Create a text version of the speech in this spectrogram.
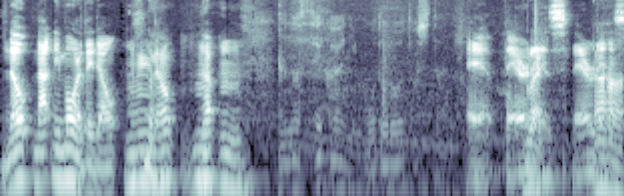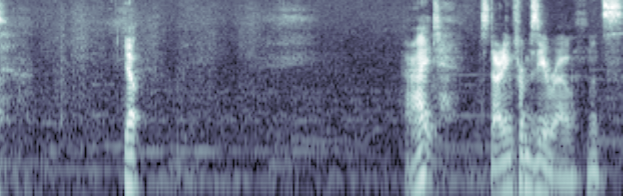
Nope, not anymore. They don't. Mm-hmm. nope. No. Mm. Yeah, there it right. is. There it uh -huh. is. Yep. All right, starting from zero. Let's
